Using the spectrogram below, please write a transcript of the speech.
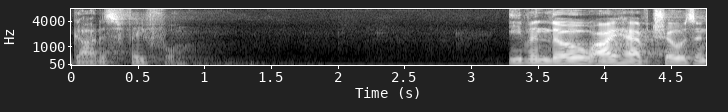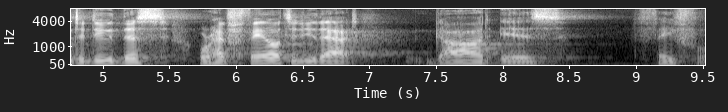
God is faithful. Even though I have chosen to do this or have failed to do that, God is faithful.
